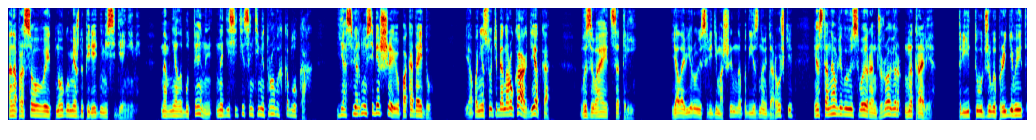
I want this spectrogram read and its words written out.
Она просовывает ногу между передними сиденьями. На мне лабутены на 10-сантиметровых каблуках. Я сверну себе шею, пока дойду. «Я понесу тебя на руках, детка!» Вызывается три. Я лавирую среди машин на подъездной дорожке и останавливаю свой рейндж-ровер на траве. Три тут же выпрыгивает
